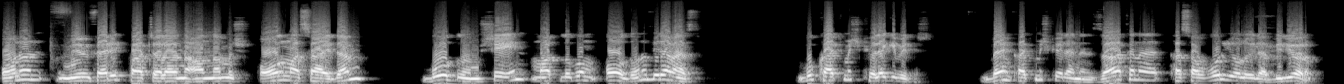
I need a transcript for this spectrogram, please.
onun münferit parçalarını anlamış olmasaydım bulduğum şeyin matlubum olduğunu bilemezdim. Bu kaçmış köle gibidir. Ben kaçmış kölenin zatını tasavvur yoluyla biliyorum.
